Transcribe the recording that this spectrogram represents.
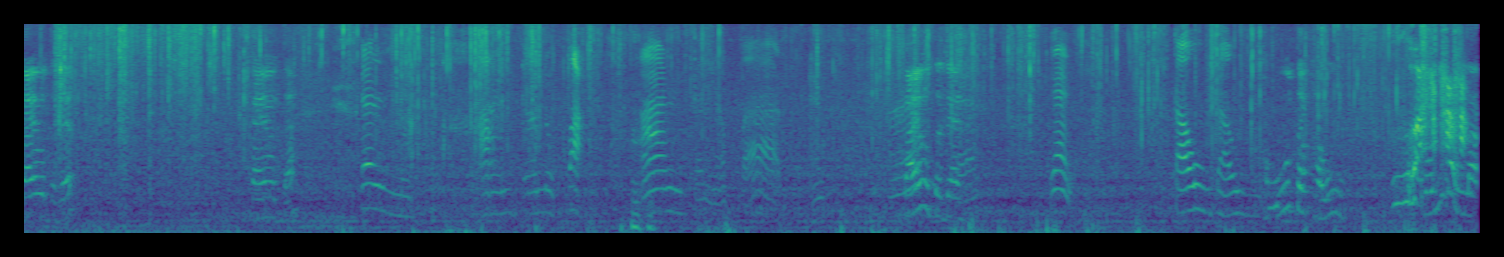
काय होतं काय होता? काय होतं त्यात? खाऊ खाऊ. खाऊ तर खाऊ. कोणी खाल्ला.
